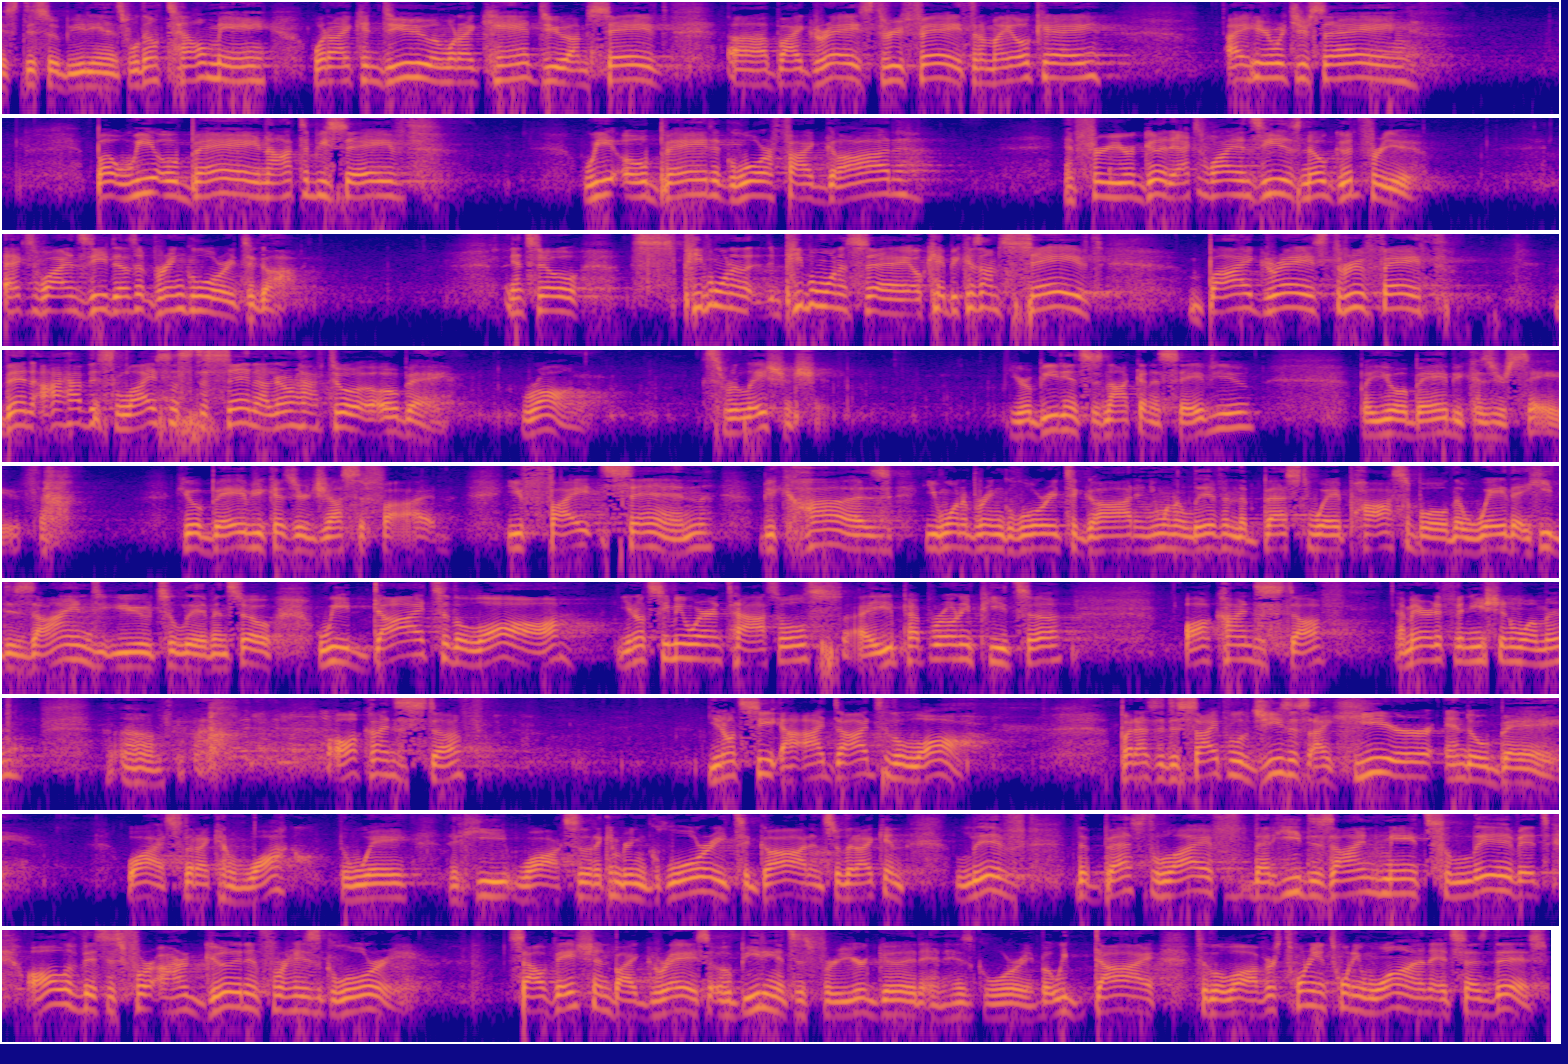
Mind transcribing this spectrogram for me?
It's disobedience. Well, don't tell me what I can do and what I can't do. I'm saved uh, by grace through faith. And I'm like, okay, I hear what you're saying. But we obey not to be saved, we obey to glorify God and for your good. X, Y, and Z is no good for you. X, Y, and Z doesn't bring glory to God. And so people want to people want to say, okay, because I'm saved by grace through faith, then I have this license to sin. I don't have to uh, obey. Wrong. It's relationship. Your obedience is not going to save you, but you obey because you're saved. you obey because you're justified. You fight sin because you want to bring glory to God and you want to live in the best way possible, the way that He designed you to live. And so we die to the law. You don't see me wearing tassels. I eat pepperoni pizza, all kinds of stuff. I married a Phoenician woman, um, all kinds of stuff. You don't see, I, I died to the law. But as a disciple of Jesus, I hear and obey. Why? So that I can walk the way that he walks, so that I can bring glory to God, and so that I can live the best life that he designed me to live. It's all of this is for our good and for his glory. Salvation by grace, obedience is for your good and his glory. But we die to the law. Verse 20 and 21, it says this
